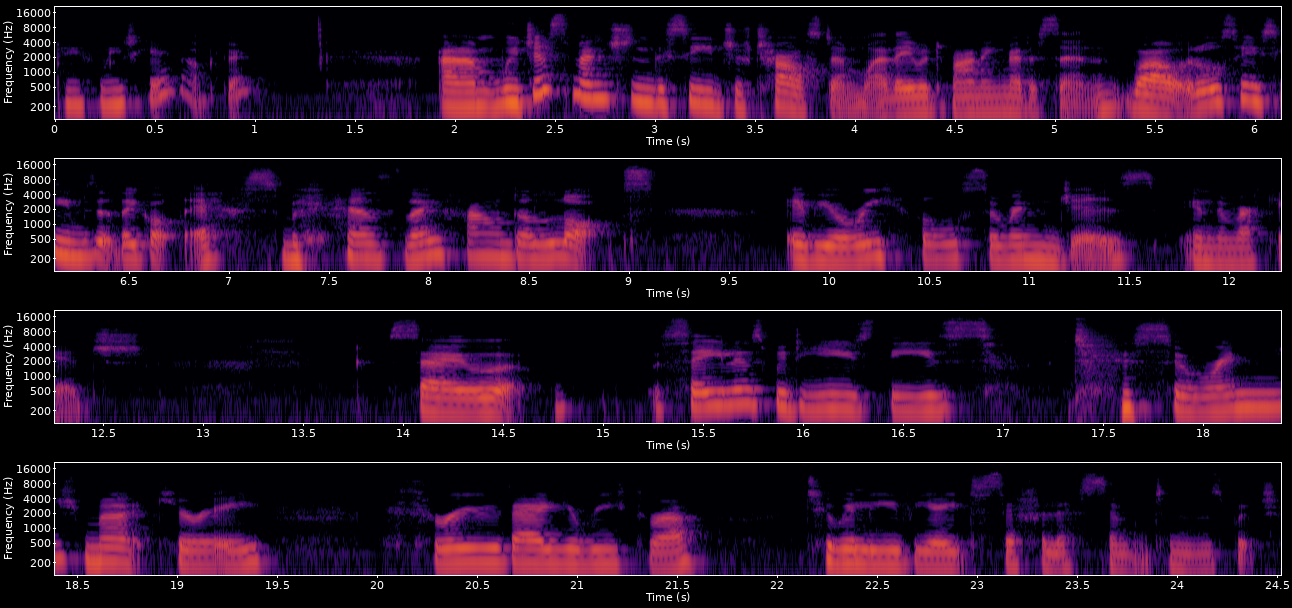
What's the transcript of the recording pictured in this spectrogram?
pay for me to go, that'd be great. Um, we just mentioned the siege of Charleston where they were demanding medicine. Well, it also seems that they got this because they found a lot of urethral syringes in the wreckage. So, sailors would use these to syringe mercury through their urethra to alleviate syphilis symptoms, which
